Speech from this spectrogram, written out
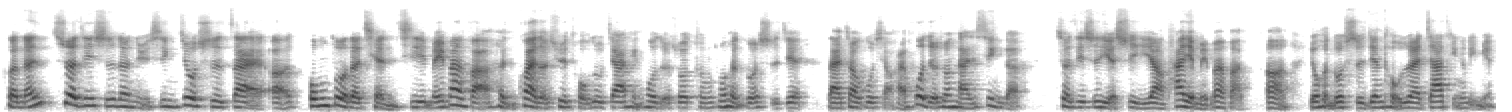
可能设计师的女性就是在呃工作的前期没办法很快的去投入家庭，或者说腾出很多时间来照顾小孩，或者说男性的设计师也是一样，他也没办法呃有很多时间投入在家庭里面。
